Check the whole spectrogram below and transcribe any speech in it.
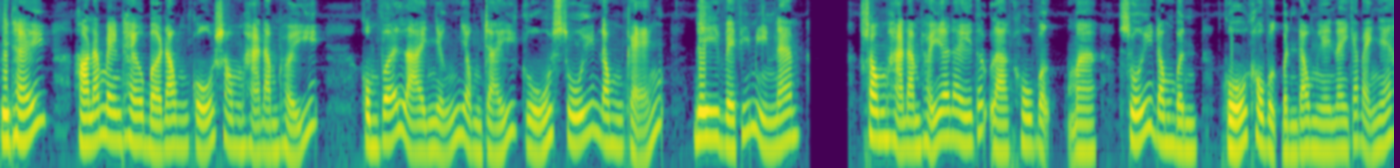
Vì thế, họ đã men theo bờ đông của sông Hạ Đàm Thủy, cùng với lại những dòng chảy của suối Đông Cảng đi về phía miền Nam. Sông Hạ Đàm Thủy ở đây tức là khu vực mà suối Đông Bình của khu vực Bình Đông ngày nay các bạn nhé.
